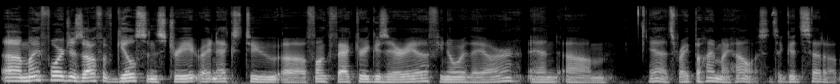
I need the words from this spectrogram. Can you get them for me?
Uh, my forge is off of Gilson Street, right next to uh, Funk Factory Geuzeria, if you know where they are, and um, yeah, it's right behind my house. It's a good setup.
